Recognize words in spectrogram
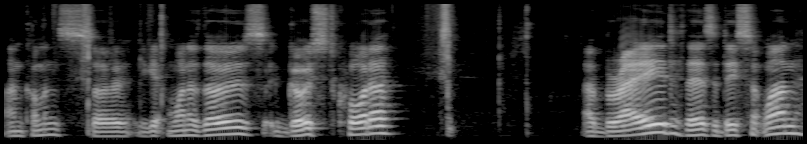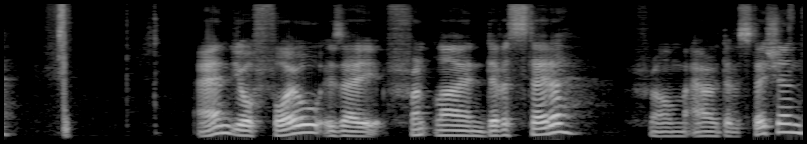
uncommons. So you get one of those. Ghost Quarter a braid, there's a decent one. And your foil is a Frontline Devastator from of Devastation.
